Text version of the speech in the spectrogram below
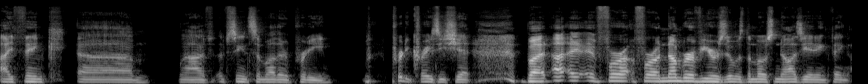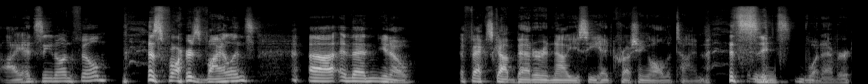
I think um well I've, I've seen some other pretty pretty crazy shit but uh, uh, for for a number of years it was the most nauseating thing I had seen on film as far as violence. Uh and then you know effects got better and now you see head crushing all the time. It's Mhm. it's whatever.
